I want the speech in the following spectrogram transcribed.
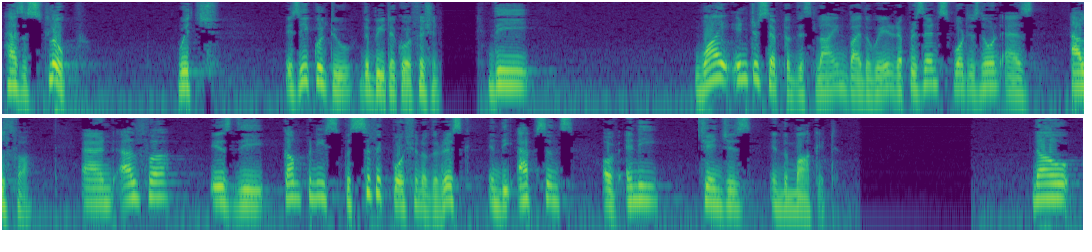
has a slope which is equal to the beta coefficient. The y-intercept of this line, by the way, represents what is known as alpha. And alpha is the company-specific portion of the risk in the absence of any changes in the market. Now,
